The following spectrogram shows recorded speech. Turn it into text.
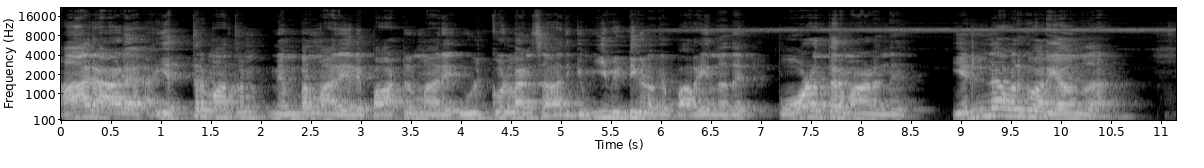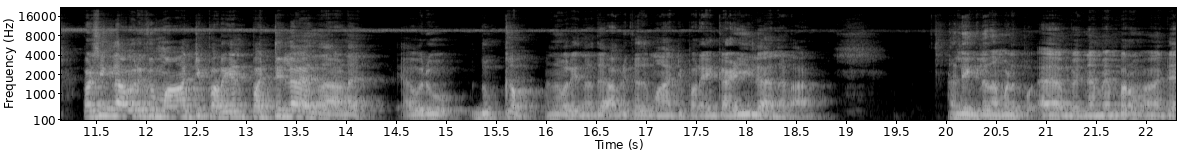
ആരാണ് എത്രമാത്രം മെമ്പർമാരെ അല്ലെ പാർട്ട്ണർമാരെ ഉൾക്കൊള്ളാൻ സാധിക്കും? ഈ വിഡ്ഢികളൊക്കെ പറയുന്നത് പോഴത്തരമാണെന്ന് എല്ലാവർക്കും അറിയാവുന്നതാണ്. പക്ഷെങ്കിൽ അവർക്ക് മാറ്റി പറയാൻ പറ്റില്ല എന്നതാണ് ഒരു ദുഃഖം എന്ന് പറയുന്നത് അവർക്കത് മാറ്റി പറയാൻ കഴിയില്ല എന്നുള്ളതാണ്. അല്ലെങ്കിൽ നമ്മൾ പിന്നെ മെമ്പർ മറ്റേ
